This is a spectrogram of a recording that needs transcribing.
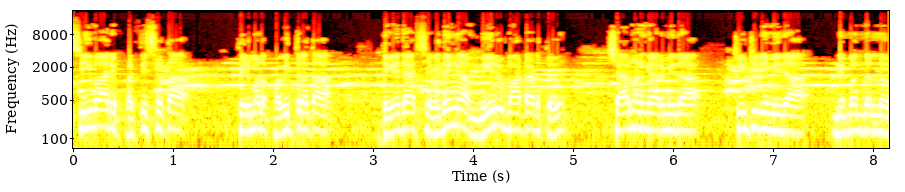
శ్రీవారి ప్రతిష్టత తిరుమల పవిత్రత దిగజార్చే విధంగా మీరు మాట్లాడుతూ చైర్మన్ గారి మీద టీటీడీ మీద నిబంధనలు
